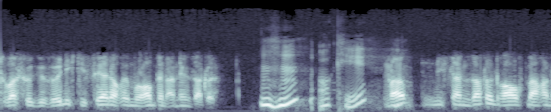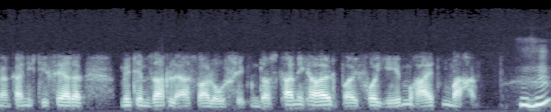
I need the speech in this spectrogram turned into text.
zum Beispiel gewöhne ich die Pferde auch im Roundpen an den Sattel. Mhm, okay. Na, ich kann einen Sattel drauf machen, dann kann ich die Pferde mit dem Sattel erstmal losschicken. Das kann ich halt bei vor jedem Reiten machen. Mhm.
